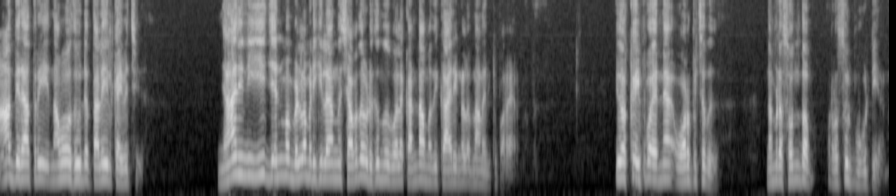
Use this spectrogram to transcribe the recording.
ആദ്യ രാത്രി നവവധുവിന്റെ തലയിൽ കൈവച്ച് ഞാനിനി ഈ ജന്മം വെള്ളമടിക്കില്ല എന്ന് ശബ്ദം എടുക്കുന്നത് പോലെ കണ്ടാൽ മതി കാര്യങ്ങൾ എന്നാണ് എനിക്ക് പറയാനുള്ളത്. ഇതൊക്കെ ഇപ്പോൾ എന്നെ ഓർപ്പിച്ചത് നമ്മുടെ സ്വന്തം റസൂൽ പൂക്കുട്ടിയാണ്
